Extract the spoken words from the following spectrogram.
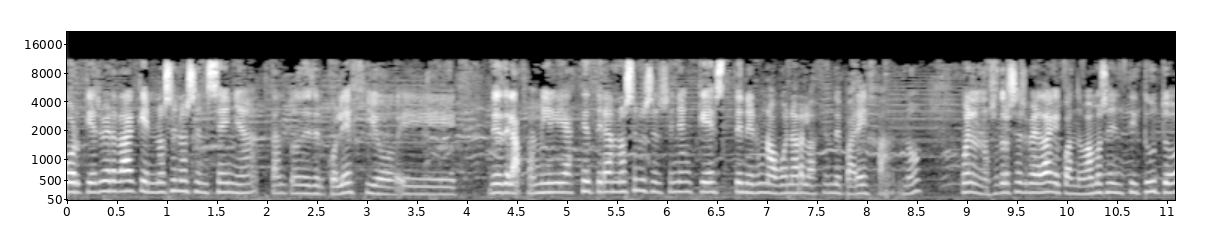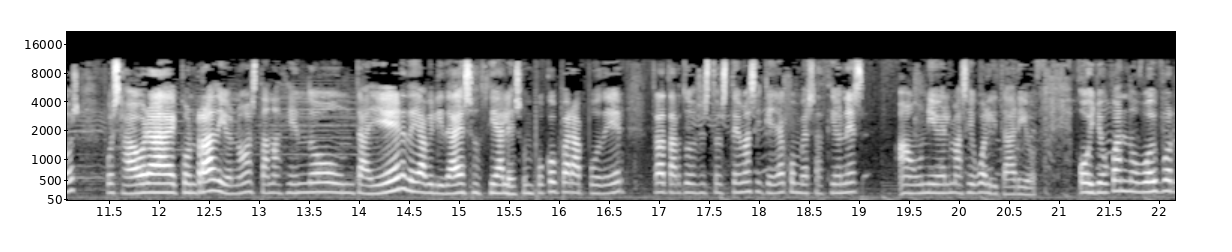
Porque es verdad que no se nos enseña, tanto desde el colegio, eh, desde la familia, etcétera, no se nos enseñan qué es tener una buena relación de pareja, ¿no? Bueno, nosotros es verdad que cuando vamos a institutos, pues ahora con radio, ¿no? Están haciendo un taller de habilidades sociales, un poco para poder tratar todos estos temas y que haya conversaciones a un nivel más igualitario. O yo cuando voy por,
